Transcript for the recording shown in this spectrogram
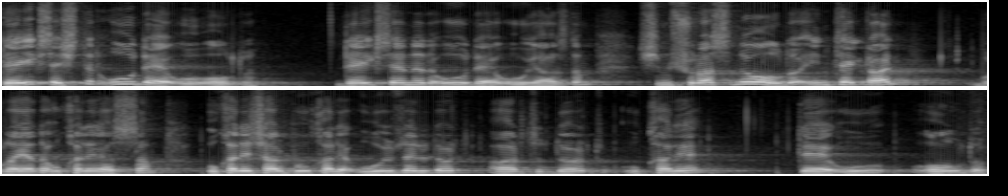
dx eşittir u du oldu. dx yerine de u du yazdım. Şimdi şurası ne oldu? İntegral buraya da u kare yazsam u kare çarpı u kare u üzeri 4 artı 4 u kare du oldu.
